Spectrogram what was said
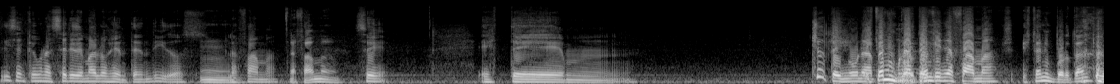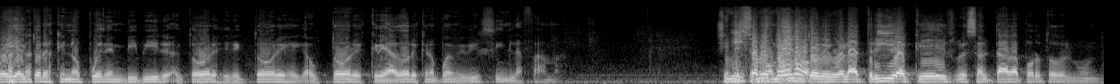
Dicen que es una serie de malos entendidos, mm. la fama. ¿La fama? Sí. Este. Mm, yo tengo una, pequeña fama. ¿Es tan importante o hay actores que no pueden vivir, actores, directores, autores, creadores que no pueden vivir sin la fama? Sin ese momento de golatría que es resaltada por todo el mundo.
